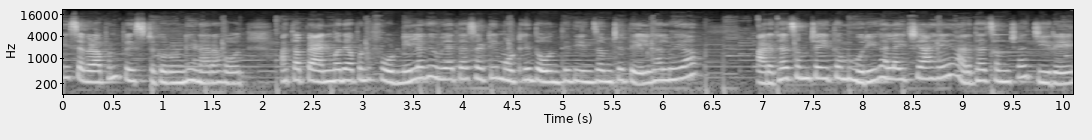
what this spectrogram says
हे सगळं आपण पेस्ट करून घेणार आहोत. आता पॅनमध्ये आपण फोडणीला घेऊया. त्यासाठी मोठे दोन ते तीन चमचे तेल घालूया. अर्धा चमचा इथं मोहरी घालायची आहे. अर्धा चमचा जिरे.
